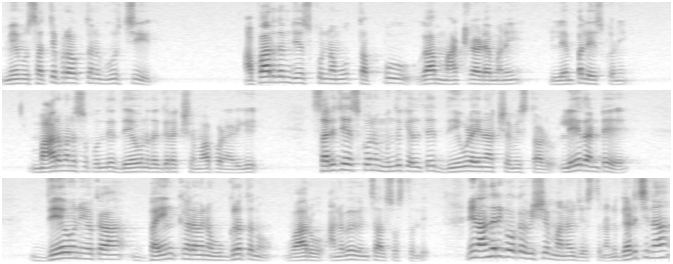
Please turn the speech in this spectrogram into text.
మేము సత్యప్రవక్తను గూర్చి అపార్థం చేసుకున్నాము తప్పుగా మాట్లాడామని లెంపలేసుకొని మారు మనసు పొంది దేవుని దగ్గర క్షమాపణ అడిగి సరి చేసుకొని ముందుకెళ్తే దేవుడైనా క్షమిస్తాడు. లేదంటే దేవుని యొక్క భయంకరమైన ఉగ్రతను వారు అనుభవించాల్సి వస్తుంది. నేను అందరికీ ఒక విషయం మనవి చేస్తున్నాను. గడిచిన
